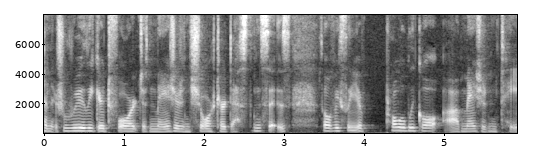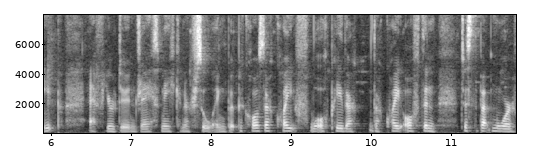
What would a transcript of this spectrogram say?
and it's really good for just measuring shorter distances. So obviously you've probably got a measuring tape if you're doing dressmaking or sewing, but because they're quite floppy, they're they're quite often just a bit more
